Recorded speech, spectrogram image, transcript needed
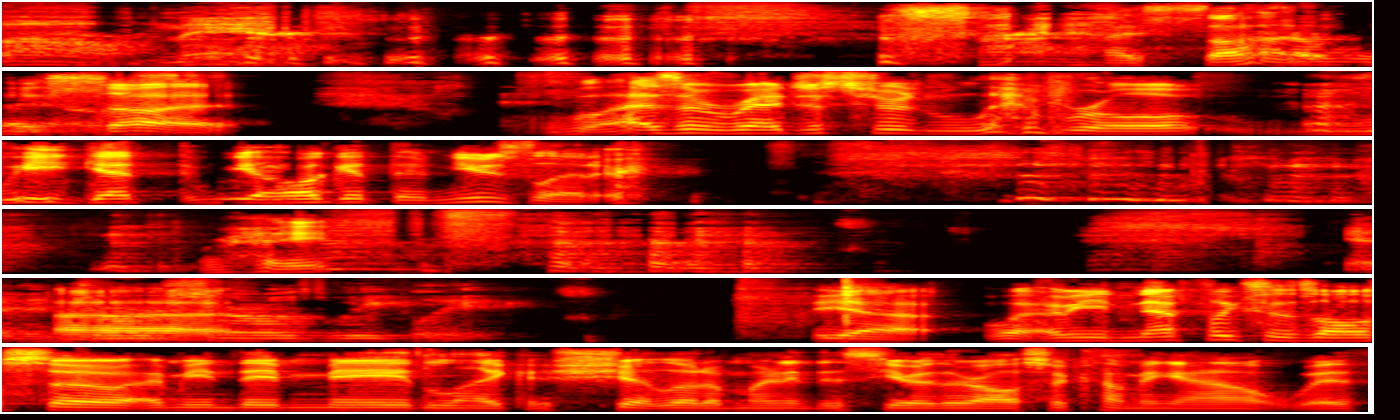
Oh man. I saw it. I saw it. Well, as a registered liberal, we get we all get their newsletter, right? yeah, the George Uh, Soros Weekly. Yeah. Well, I mean, Netflix is also. I mean, they made like a shitload of money this year. They're also coming out with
